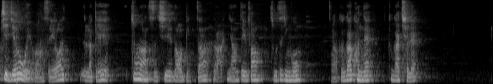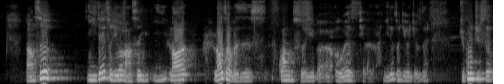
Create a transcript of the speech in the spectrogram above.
积极个回防，侪要辣盖中场之间一道屏障，是伐？让对方组织进攻啊更加困难，更加吃力。防守，现代足球个防守，伊老老早勿是光属于个后卫事体了，是伐？现代足球就是全攻全守，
